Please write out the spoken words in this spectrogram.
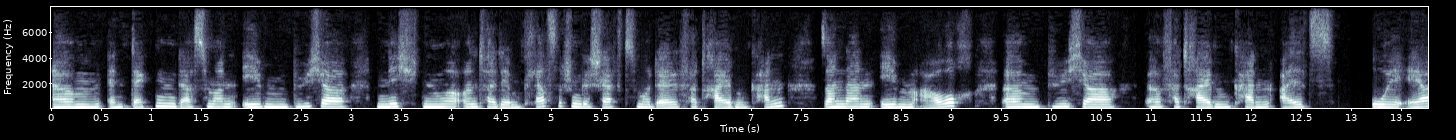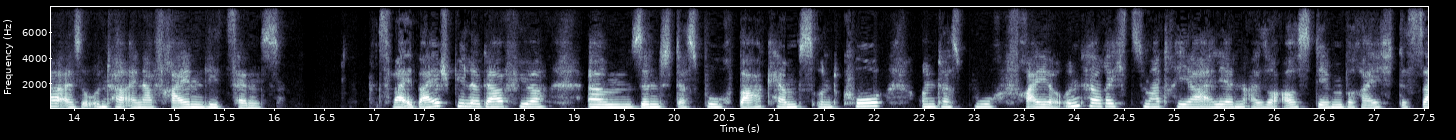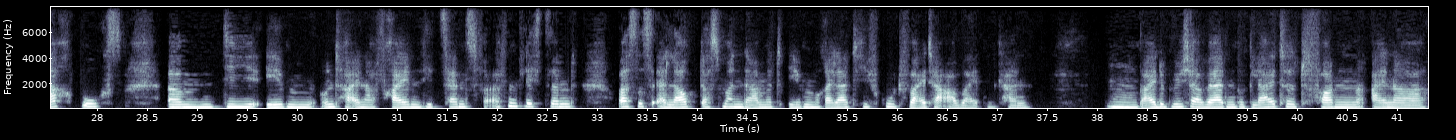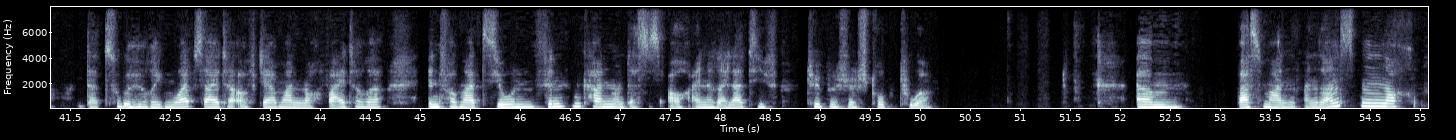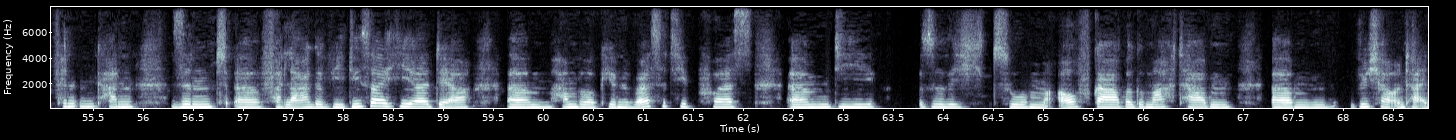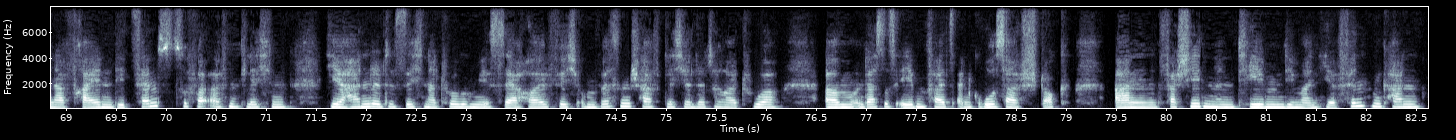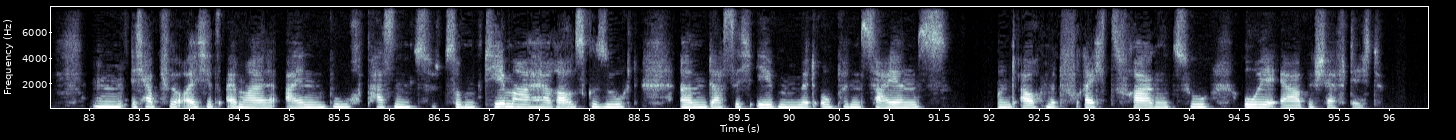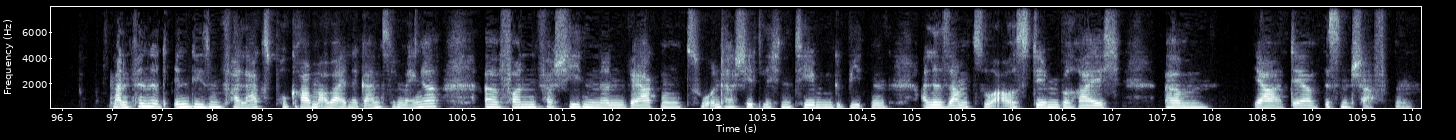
ähm, entdecken, dass man eben Bücher nicht nur unter dem klassischen Geschäftsmodell vertreiben kann, sondern eben auch ähm, Bücher äh, vertreiben kann als OER, also unter einer freien Lizenz. Zwei Beispiele dafür ähm, sind das Buch Barcamps und Co. und das Buch Freie Unterrichtsmaterialien, also aus dem Bereich des Sachbuchs, ähm, die eben unter einer freien Lizenz veröffentlicht sind, was es erlaubt, dass man damit eben relativ gut weiterarbeiten kann. Hm, beide Bücher werden begleitet von einer dazugehörigen Webseite, auf der man noch weitere Informationen finden kann und das ist auch eine relativ typische Struktur. Ähm, was man ansonsten noch finden kann, sind äh, Verlage wie dieser hier, der ähm, Hamburg University Press, ähm, die sich zum Aufgabe gemacht haben, ähm, Bücher unter einer freien Lizenz zu veröffentlichen. Hier handelt es sich naturgemäß sehr häufig um wissenschaftliche Literatur ähm, und das ist ebenfalls ein großer Stock an verschiedenen Themen, die man hier finden kann. Hm, ich habe für euch jetzt einmal ein Buch passend zum Thema herausgesucht, ähm, das sich eben mit Open Science und auch mit Rechtsfragen zu OER beschäftigt. Man findet in diesem Verlagsprogramm aber eine ganze Menge äh, von verschiedenen Werken zu unterschiedlichen Themengebieten, allesamt so aus dem Bereich ähm, ja, der Wissenschaften.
